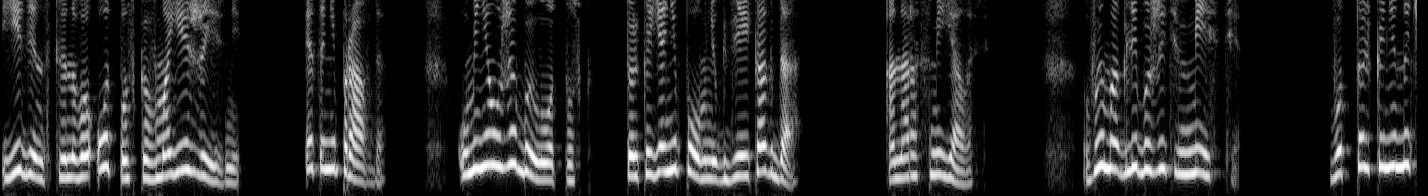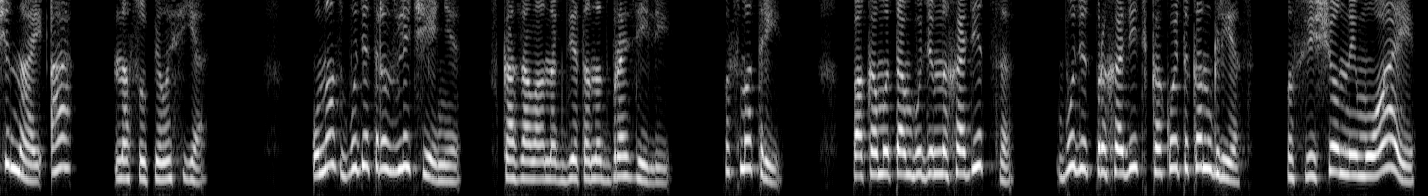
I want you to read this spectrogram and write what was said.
единственного отпуска в моей жизни. Это неправда. У меня уже был отпуск, только я не помню, где и когда. Она рассмеялась. Вы могли бы жить вместе. Вот только не начинай, а? Насупилась я. У нас будет развлечение, — сказала она где-то над Бразилией. «Посмотри, пока мы там будем находиться, будет проходить какой-то конгресс, посвященный Муаи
